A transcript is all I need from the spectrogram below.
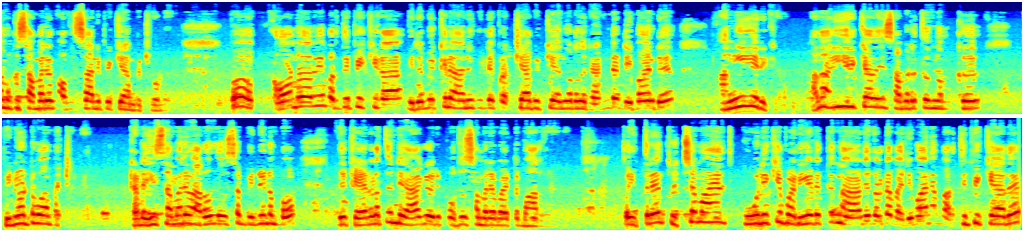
നമുക്ക് സമരം അവസാനിപ്പിക്കാൻ പറ്റുള്ളൂ. അപ്പോൾ ഓണറേറിയം വർദ്ധിപ്പിക്കുക വിരമിക്കൽ ആനുകൂല്യം പ്രഖ്യാപിക്കുക എന്ന് പറയുന്ന രണ്ട് ഡിമാൻഡ് അംഗീകരിക്കണം. അത് അംഗീകരിക്കാതെ ഈ സമരത്തിൽ നമുക്ക് പിന്നോട്ട് പോകാൻ പറ്റില്ല. കാരണം ഈ സമരം അറുപത് ദിവസം പിന്നിടുമ്പോൾ ഇത് കേരളത്തിന്റെ ആകെ ഒരു പൊതുസമരമായിട്ട് മാറുകയാണ്. അപ്പൊ ഇത്രയും തുച്ഛമായ കൂലിക്ക് പണിയെടുക്കുന്ന ആളുകളുടെ വരുമാനം വർദ്ധിപ്പിക്കാതെ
